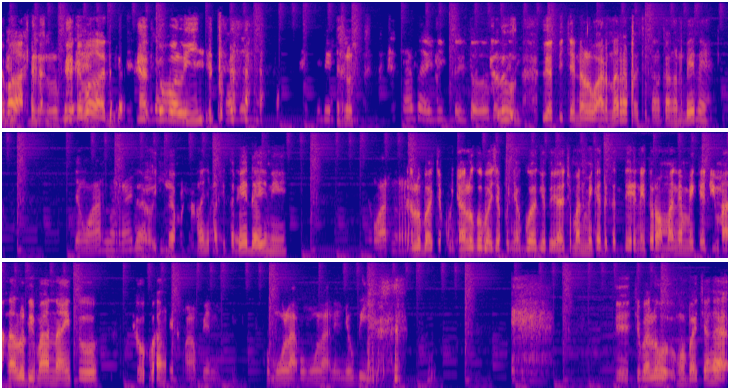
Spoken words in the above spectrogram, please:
Emang ada? Emang ada? Ada. Gue mau lihat. ada ini terus ada ini itu itu Lu lihat di channel Warner apa channel Kangen Band ya? yang Warner aja Nah, iya, masalahnya pas kita beda ini. Warner lu baca punya lu, gue baca punya gue gitu ya. Cuman Mika deketin. Itu romannya Mika di mana, lu di mana itu? Jauh banget. maafin pemula pemula nih newbie Nih, coba lu mau baca nggak?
